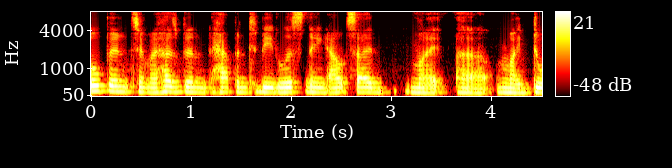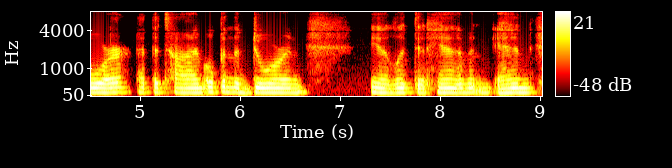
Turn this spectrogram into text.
open so my husband happened to be listening outside my uh my door at the time, opened the door and you know, looked at him and and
